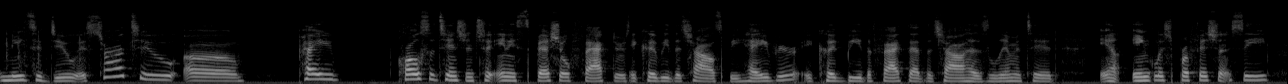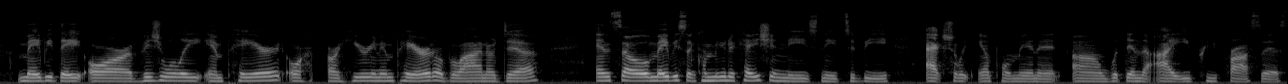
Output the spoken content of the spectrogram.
need to do is try to uh, pay close attention to any special factors. It could be the child's behavior, it could be the fact that the child has limited uh, English proficiency. Maybe they are visually impaired or, or hearing impaired or blind or deaf. And so maybe some communication needs need to be actually implemented um, within the IEP process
